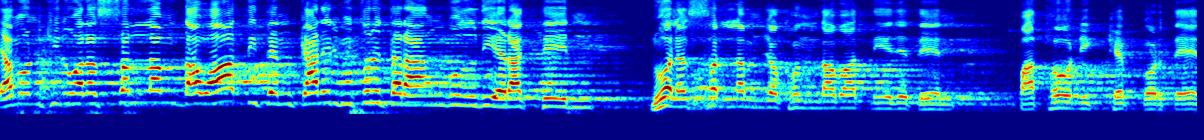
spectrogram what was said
এমনকি সাল্লাম দাওয়াত দিতেন, কানের ভিতরে তারা আঙ্গুল দিয়ে রাখতেন। সাল্লাম যখন দাওয়াত নিয়ে যেতেন, পাথর নিক্ষেপ করতেন।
